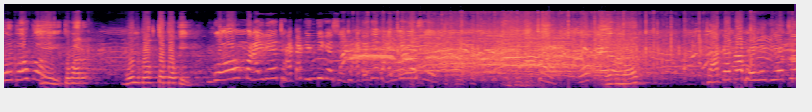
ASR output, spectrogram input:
তোমার বউ কি তোমার মূল বক্তব্য কি? বউ মাইরে ঝাঁটা কিনতে গেছে ঝাঁটা দিয়ে ভাইকে গেছে। আচ্ছা ওকে ঝাঁটাটা ভেঙে গিয়েছে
